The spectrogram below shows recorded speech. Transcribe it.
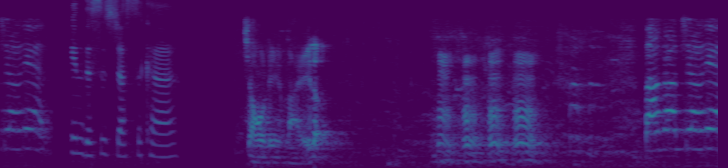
教练，This is Jessica。教练来了。哼哼哼哼。报告教练。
